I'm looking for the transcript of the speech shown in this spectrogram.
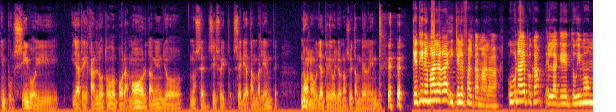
impulsivo y, y arriesgarlo todo por amor. También yo no sé si soy, sería tan valiente. No, no, ya te digo, yo no soy tan valiente. ¿Qué tiene Málaga y qué le falta a Málaga? Hubo una época en la que tuvimos un,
